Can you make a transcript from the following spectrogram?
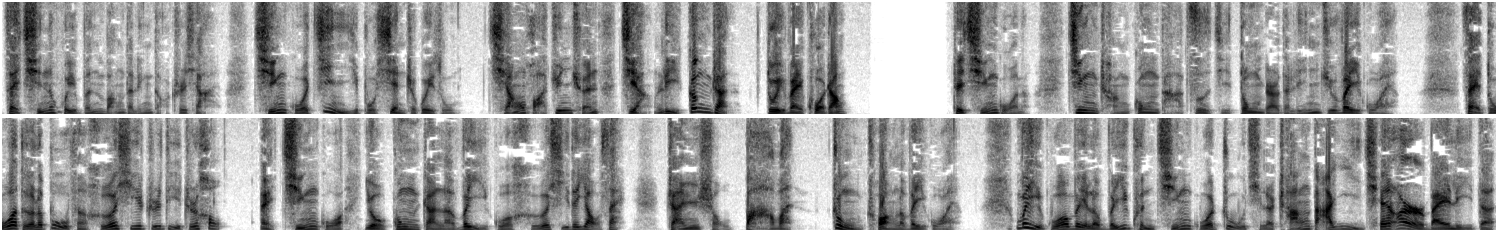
在秦惠文王的领导之下呀，秦国进一步限制贵族，强化军权，奖励耕战，对外扩张。这秦国呢，经常攻打自己东边的邻居魏国呀，在夺得了部分河西之地之后，哎，秦国又攻占了魏国河西的要塞，斩首八万。重创了魏国呀！魏国为了围困秦国，筑起了长达一千二百里的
